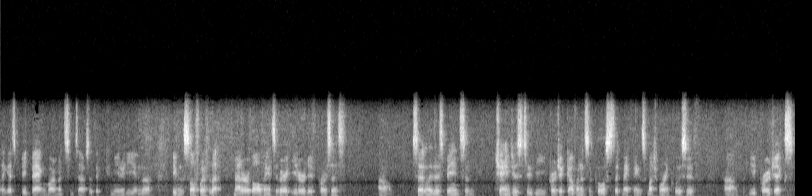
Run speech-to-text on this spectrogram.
I guess big bang moments in terms of the community and the even the software for that matter evolving. It's a very iterative process. Um, certainly there's been some changes to the project governance, of course, that make things much more inclusive um, with new projects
